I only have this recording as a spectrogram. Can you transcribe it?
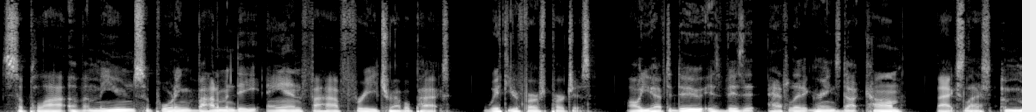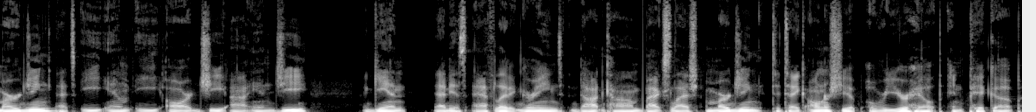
supply of immune supporting vitamin D and five free travel packs with your first purchase. All you have to do is visit athleticgreens.com backslash emerging. That's E M E R G I N G. Again, that is athleticgreens.com backslash emerging to take ownership over your health and pick up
